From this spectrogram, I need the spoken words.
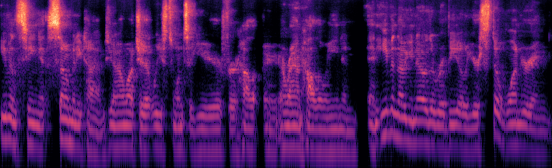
Even seeing it so many times, you know, I watch it at least once a year for ho- around Halloween, and and even though you know the reveal, you're still wondering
